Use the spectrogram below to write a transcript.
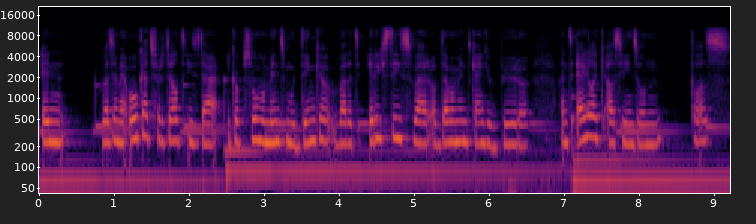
En wat zij mij ook had verteld, is dat ik op zo'n moment moet denken wat het ergste is waar op dat moment kan gebeuren. Want eigenlijk als je in zo'n klas,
